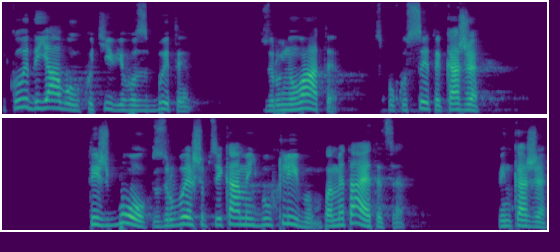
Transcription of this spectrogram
І коли диявол хотів його збити, зруйнувати, спокусити, каже: Ти ж Бог зробив, щоб цей камінь був хлібом. Пам'ятаєте це? Він каже,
